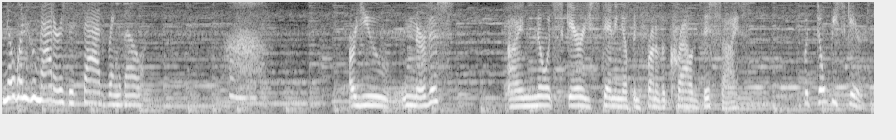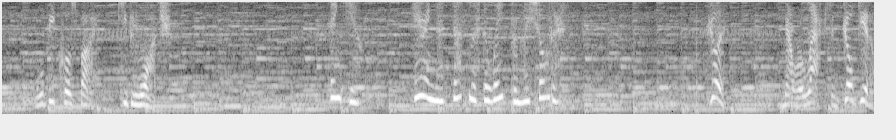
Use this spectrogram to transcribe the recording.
No one who matters is sad, Ringabel. Are you nervous? I know it's scary standing up in front of a crowd this size. But don't be scared. We'll be close by, keeping watch. Thank you. Hearing that does lift a weight from my shoulders. Good. Now relax and go get him.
